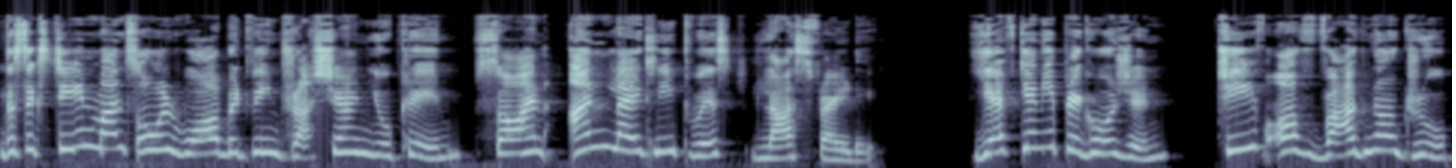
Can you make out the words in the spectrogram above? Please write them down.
The 16 months old war between Russia and Ukraine saw an unlikely twist last Friday. Yevgeny Prigozhin, chief of Wagner Group,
